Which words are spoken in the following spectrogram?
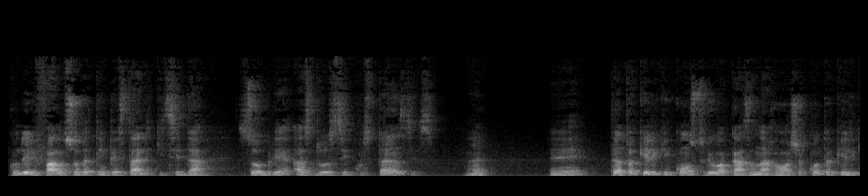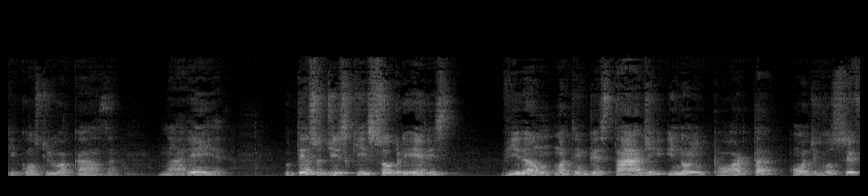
quando ele fala sobre a tempestade que se dá sobre as duas circunstâncias, né? é, tanto aquele que construiu a casa na rocha quanto aquele que construiu a casa na areia, o texto diz que sobre eles virão uma tempestade e não importa onde você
